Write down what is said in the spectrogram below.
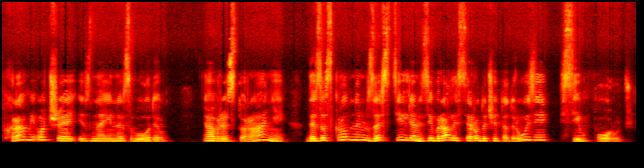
В храмі очей із неї не зводив, а в ресторані, де за скромним застіллям зібралися родичі та друзі, сів поруч.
